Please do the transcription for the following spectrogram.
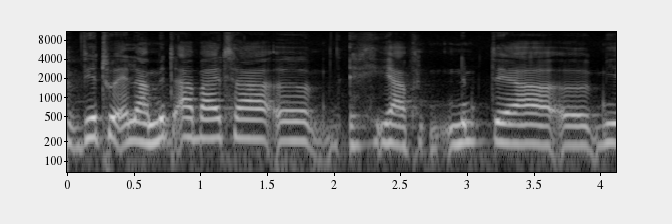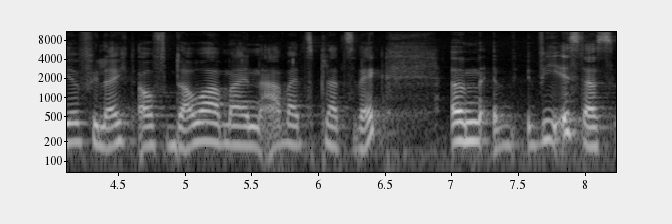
virtueller Mitarbeiter, äh, ja, nimmt der äh, mir vielleicht auf Dauer meinen Arbeitsplatz weg. Ähm, wie ist das?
